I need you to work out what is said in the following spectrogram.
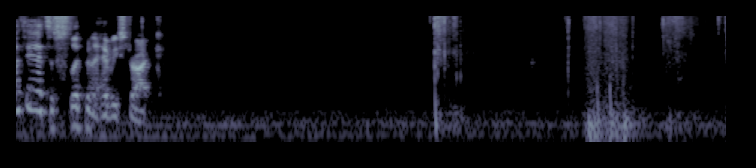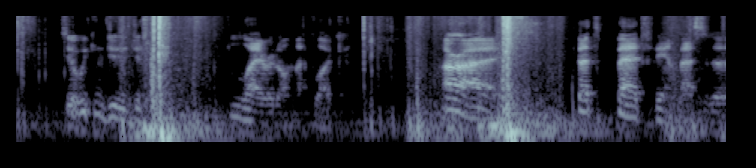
I think that's a slip and a heavy strike. See what we can do to just layer it on that bloke. Alright. That's bad for the ambassador.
